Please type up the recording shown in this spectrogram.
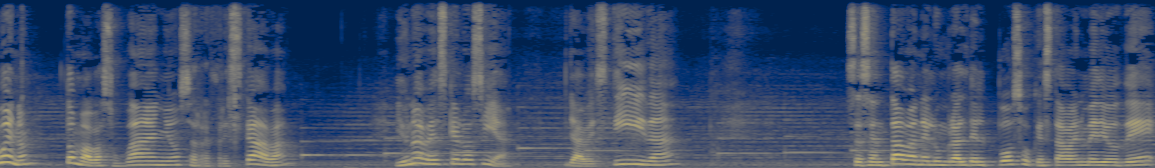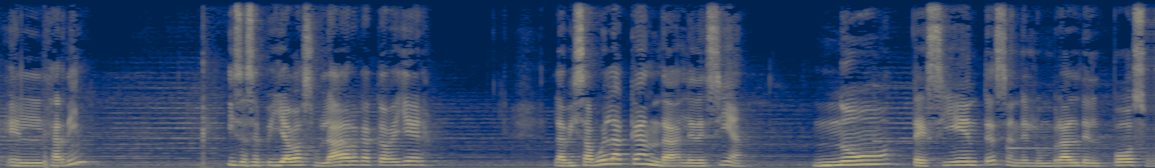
bueno, tomaba su baño, se refrescaba, y una vez que lo hacía, ya vestida, se sentaba en el umbral del pozo que estaba en medio del el jardín y se cepillaba su larga cabellera. La bisabuela Canda le decía, no te sientes en el umbral del pozo.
